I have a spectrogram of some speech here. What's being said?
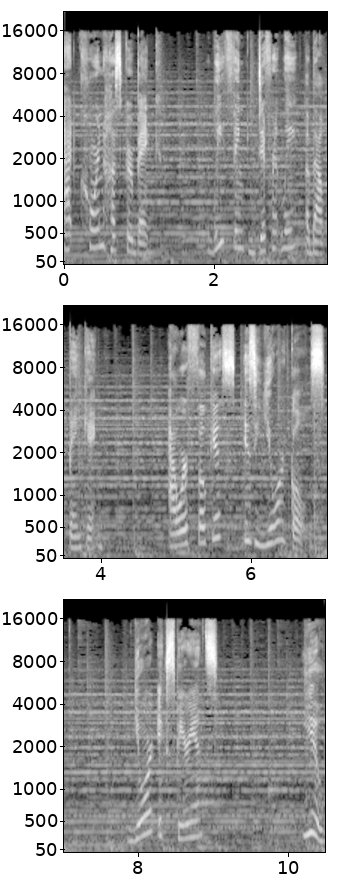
At Cornhusker Bank, we think differently about banking. Our focus is your goals, your experience, you.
